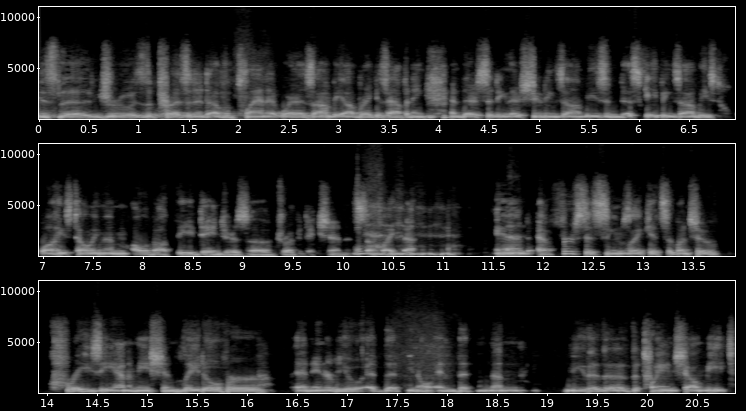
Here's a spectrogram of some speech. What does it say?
is the Drew is the president of a planet where a zombie outbreak is happening, and they're sitting there shooting zombies and escaping zombies while he's telling them all about the dangers of drug addiction and stuff like that. And at first, it seems like it's a bunch of crazy animation laid over an interview that you know, and that none, neither the the twain shall meet.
